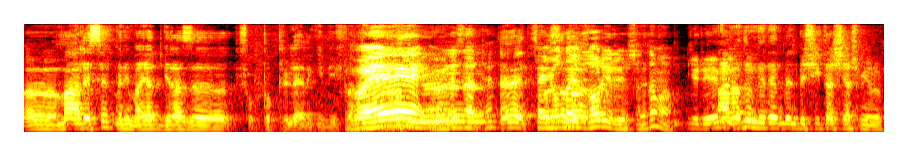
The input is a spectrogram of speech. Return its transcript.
e, e, maalesef benim hayat biraz e, çok popüler gibi falan. Ve öyle zaten. Evet, Sen o yolda zaman- zor yürüyorsun değil mi? Yürüyemiyorum. Anladım neden ben Beşiktaş yaşmıyorum.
